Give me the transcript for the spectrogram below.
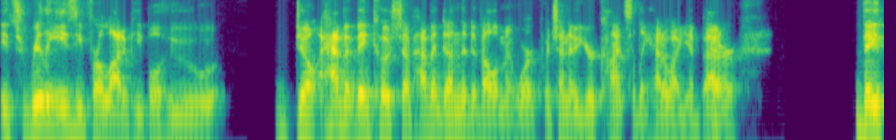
it's really easy for a lot of people who don't haven't been coached up, haven't done the development work, which I know you're constantly, how do I get better? Yeah. They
